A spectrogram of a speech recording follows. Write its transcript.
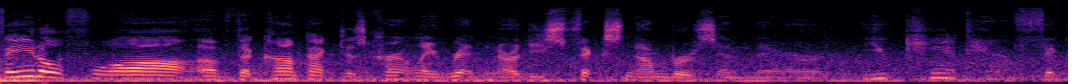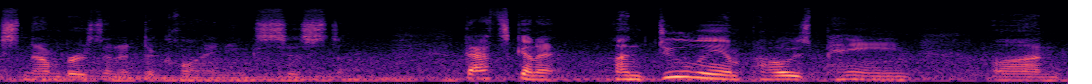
fatal flaw of the compact as currently written are these fixed numbers in there. You can't have fixed numbers in a declining system. That's going to unduly impose pain on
